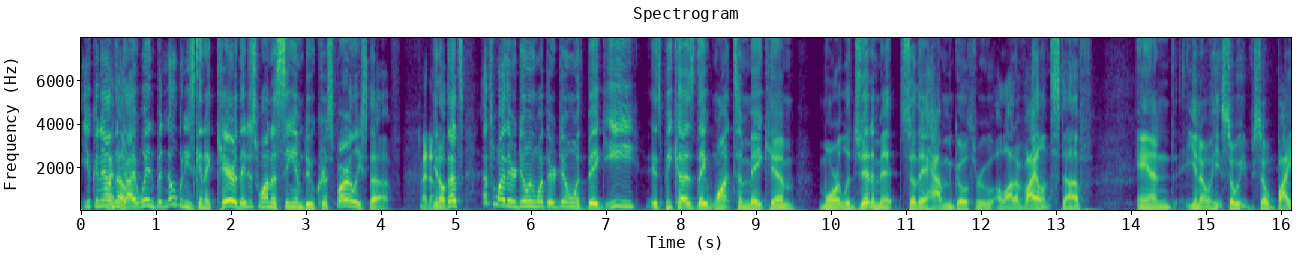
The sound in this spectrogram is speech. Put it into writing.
you can have the guy win, but nobody's gonna care. They just want to see him do Chris Farley stuff. I know. You know that's that's why they're doing what they're doing with Big E. It's because they want to make him more legitimate, so they have him go through a lot of violent stuff. And you know, he so he, so by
